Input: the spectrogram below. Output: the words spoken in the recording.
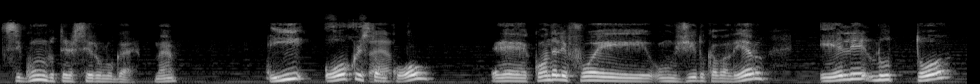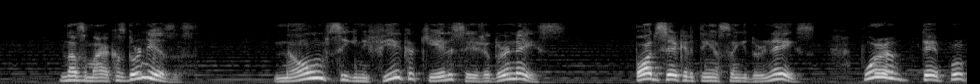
segundo, terceiro lugar, né? E o Christian certo. Cole, é, quando ele foi ungido cavaleiro, ele lutou nas marcas dornesas. Não significa que ele seja dornês. Pode ser que ele tenha sangue dornês, por, ter, por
